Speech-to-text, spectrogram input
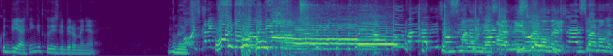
Could be. I think it could easily be Romania. No, oh, it's- it's correct. Oh, it was This is my moment, guys. This is my moment. This is my moment.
